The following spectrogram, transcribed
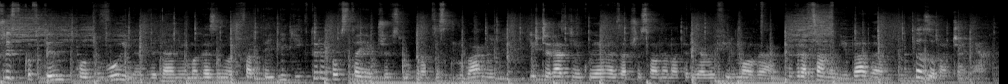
Wszystko w tym podwójnym wydaniu magazynu czwartej ligi, który powstaje przy współpracy z klubami. Jeszcze raz dziękujemy za przesłane materiały filmowe. Wracamy niebawem. Do zobaczenia.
